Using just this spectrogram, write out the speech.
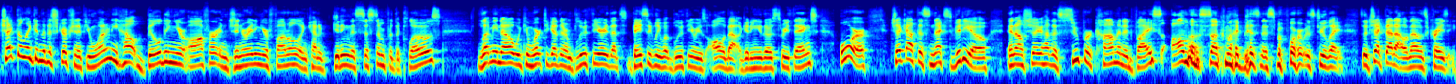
check the link in the description if you want any help building your offer and generating your funnel and kind of getting the system for the close let me know. We can work together in Blue Theory. That's basically what Blue Theory is all about, getting you those three things. Or check out this next video and I'll show you how this super common advice almost sunk my business before it was too late. So check that out, and that was crazy.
